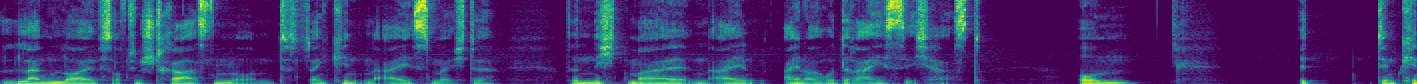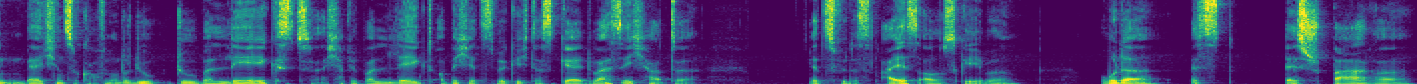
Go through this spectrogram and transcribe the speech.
langläufst auf den Straßen und dein Kind ein Eis möchte, dann nicht mal ein 1,30 Euro hast, um dem Kind ein Bällchen zu kaufen. Oder du, du überlegst, ich habe überlegt, ob ich jetzt wirklich das Geld, was ich hatte, jetzt für das Eis ausgebe oder es, es spare,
